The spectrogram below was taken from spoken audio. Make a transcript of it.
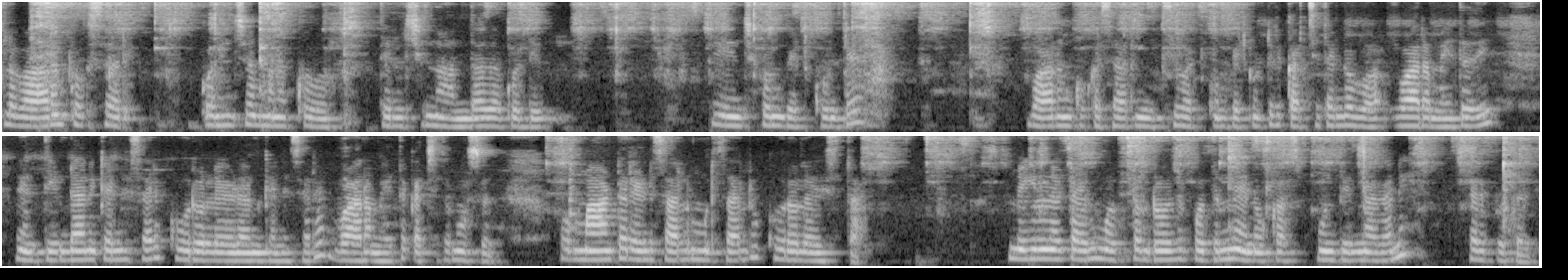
ఇట్లా వారానికి ఒకసారి కొంచెం మనకు తెలిసిన అందాజ కొద్ది వేయించుకొని పెట్టుకుంటే వారంకి ఒకసారి మిక్సీ పట్టుకొని పెట్టుకుంటే ఖచ్చితంగా వారం అవుతుంది నేను తినడానికైనా సరే కూరలు వేయడానికైనా సరే వారం అయితే ఖచ్చితంగా వస్తుంది. ఒక మాట రెండు సార్లు మూడు సార్లు కూరలు వేస్తాను మిగిలిన టైం మొత్తం రోజు పొద్దున్న నేను ఒక స్పూన్ తిన్నా కానీ సరిపోతుంది.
